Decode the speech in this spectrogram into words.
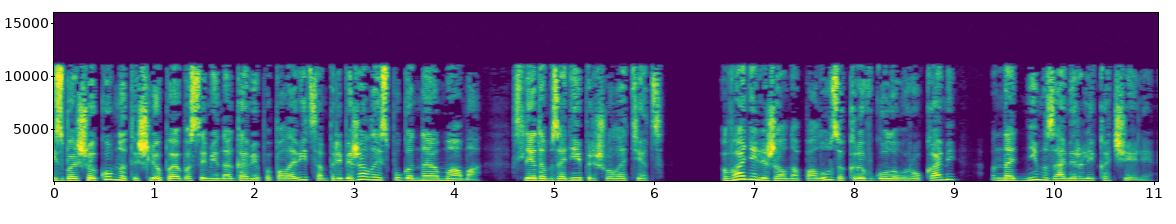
Из большой комнаты, шлепая босыми ногами по половицам, прибежала испуганная мама. Следом за ней пришел отец. Ваня лежал на полу, закрыв голову руками, над ним замерли качели.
